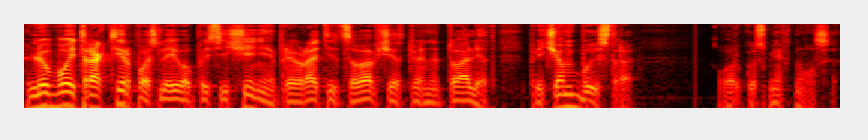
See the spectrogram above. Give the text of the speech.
Любой трактир после его посещения превратится в общественный туалет, причем быстро». Орк усмехнулся.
